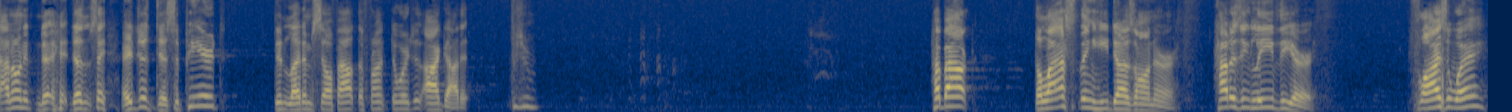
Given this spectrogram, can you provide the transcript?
I don't, it doesn't say, it just disappeared. Didn't let himself out the front door. Just, I got it. How about the last thing he does on earth? How does he leave the earth? Flies away.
